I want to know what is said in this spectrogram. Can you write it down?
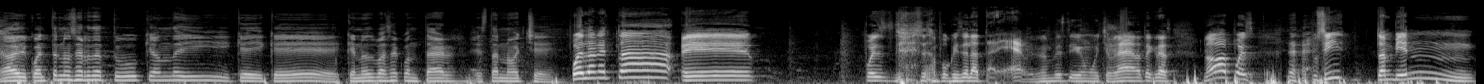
No, ay, cuéntanos, Cerda, tú, ¿qué onda ahí? ¿Qué, qué, ¿Qué nos vas a contar esta noche? Pues la neta, eh, pues tampoco hice la tarea, güey, no investigué mucho, Nah, no te creas. No, pues, pues sí, también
